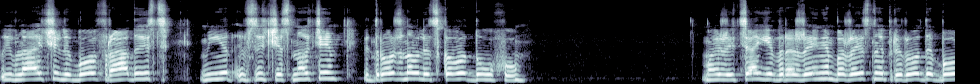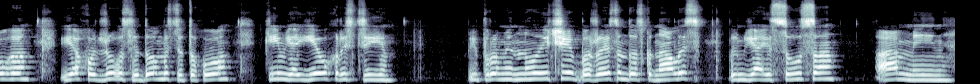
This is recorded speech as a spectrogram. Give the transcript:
виявляючи любов, радість, мир і всі чесноті відродженого людського духу. Моє життя є вираженням божественної природи Бога, і я ходжу у свідомості того, ким я є у Христі, випромінуючи божественну досконалість в ім'я Ісуса. I mean,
